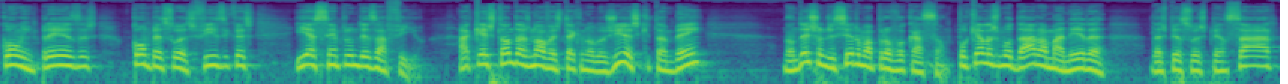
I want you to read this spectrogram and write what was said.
com empresas, com pessoas físicas, e é sempre um desafio. A questão das novas tecnologias, que também não deixam de ser uma provocação, porque elas mudaram a maneira das pessoas pensar,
